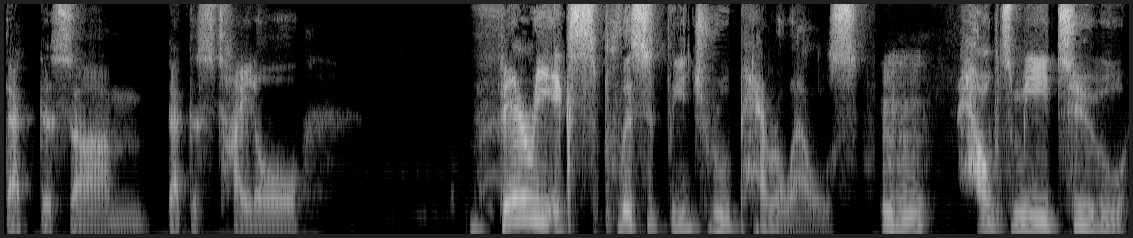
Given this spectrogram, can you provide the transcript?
that this um that this title very explicitly drew parallels Mm-hmm. helped me to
